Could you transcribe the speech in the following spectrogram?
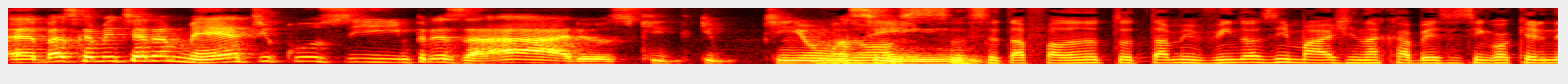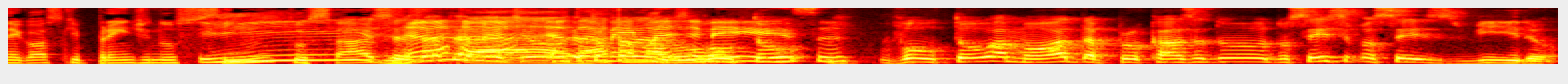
é, basicamente era médicos e empresários que, que tinham Nossa, assim. Nossa, você tá falando, tá me vindo as imagens na cabeça, assim, com aquele negócio que prende no cinto, isso, sabe? Exatamente. eu, eu, eu também falando, imaginei voltou, isso. Voltou a moda por causa do. Não sei se vocês viram,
